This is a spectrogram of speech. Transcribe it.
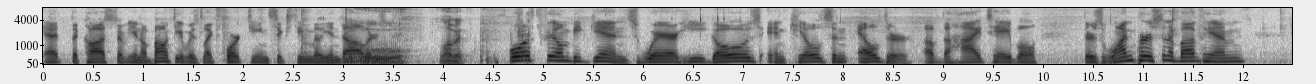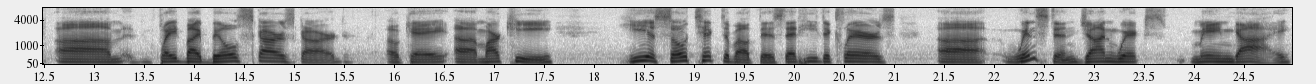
at the cost of, you know, bounty was like 14, 16 million dollars. Love it. Fourth film begins where he goes and kills an elder of the high table. There's one person above him, um, played by Bill Skarsgård, okay, uh, Marquis. He is so ticked about this that he declares uh, Winston, John Wick's main guy,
